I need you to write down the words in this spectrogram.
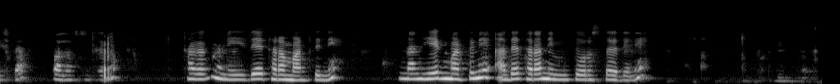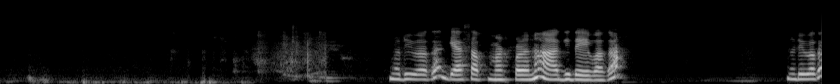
ಇಷ್ಟ ಪಾಲಕ್ ಚಿಕನು ಹಾಗಾಗಿ ನಾನು ಇದೇ ಥರ ಮಾಡ್ತೀನಿ. ನಾನು ಹೇಗೆ ಮಾಡ್ತೀನಿ, ಅದೇ ಥರ ನಿಮ್ಗೆ ತೋರಿಸ್ತಾ ಇದ್ದೀನಿ. ನೋಡಿ ಇವಾಗ ಗ್ಯಾಸ್ ಆಫ್ ಮಾಡ್ಕೊಳ್ಳೋಣ, ಆಗಿದೆ ಇವಾಗ. ನೋಡಿ ಇವಾಗ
